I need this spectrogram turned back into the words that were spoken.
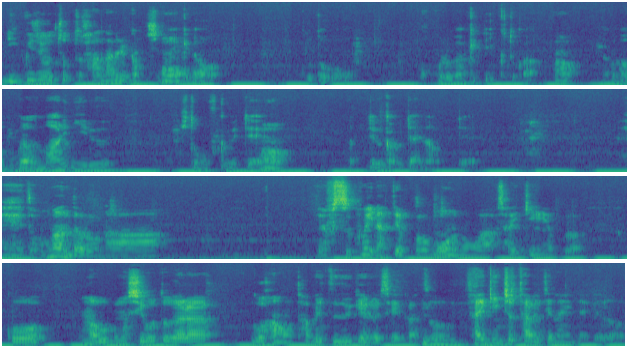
陸上ちょっと離れるかもしれないけど、ことを心がけていくとか、うん。なんかまあ僕らの周りにいる人も含めてやうん。ってるかみたいなのって、えー、どうなんだろうな。いや、すごいなってやっぱ思うのは、最近やっぱ、こう、まあ僕も仕事柄、ご飯を食べ続ける生活を、うん最近ちょっと食べてないんだけど、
